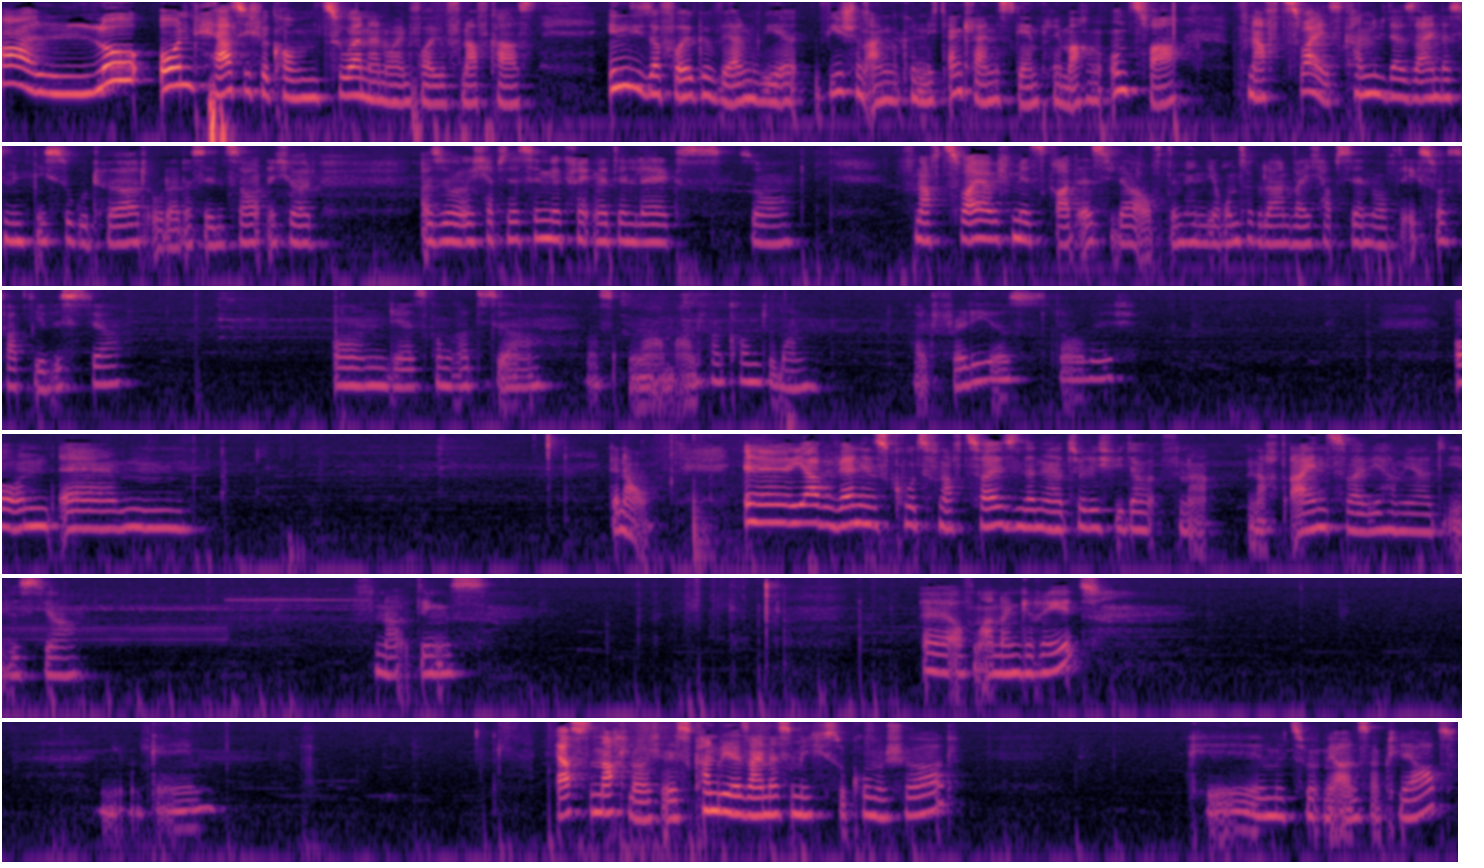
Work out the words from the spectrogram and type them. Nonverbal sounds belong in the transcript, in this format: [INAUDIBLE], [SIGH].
Hallo und herzlich willkommen zu einer neuen Folge FNAFcast. In dieser Folge werden wir, wie schon angekündigt, ein kleines Gameplay machen und zwar FNAF 2. Es kann wieder sein, dass ihr mich nicht so gut hört oder dass ihr den Sound nicht hört. Also ich habe es jetzt hingekriegt mit den Lags. So. FNAF 2 habe ich mir jetzt gerade erst wieder auf dem Handy runtergeladen, weil ich habe es ja nur auf der Xbox gehabt, ihr wisst ja. Und jetzt kommt gerade dieser, was immer am Anfang kommt, wo man halt Freddy ist, glaube ich. Und ähm, genau. Äh, ja, wir werden jetzt kurz FNAF 2, sind dann natürlich wieder FNAF Nacht 1, weil wir haben ja, ihr wisst ja, FNAF Dings äh, auf einem anderen Gerät. New Game. Erste Nacht, Leute. Es kann wieder sein, dass ihr mich so komisch hört. Okay, jetzt wird mir alles erklärt.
